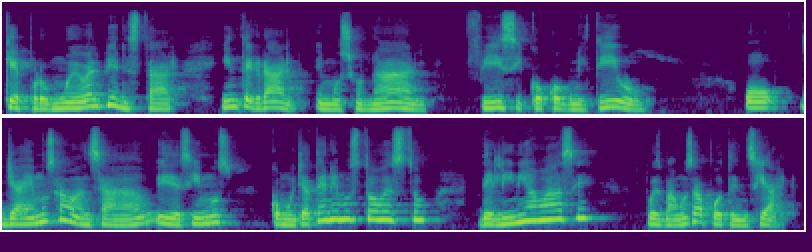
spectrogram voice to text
que promueva el bienestar integral, emocional, físico, cognitivo. O ya hemos avanzado y decimos, como ya tenemos todo esto de línea base, pues vamos a potenciar.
